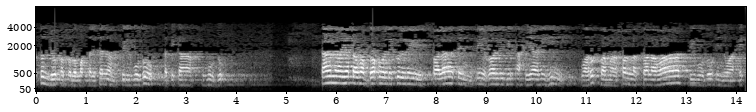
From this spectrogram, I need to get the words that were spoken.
petunjuk Rasulullah SAW fil wudu ketika wudu. Kana yatawaddau li kulli salatin fi ghalibi ahyanihi wa rubbama shallat salawat fi wudu'in wahid.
